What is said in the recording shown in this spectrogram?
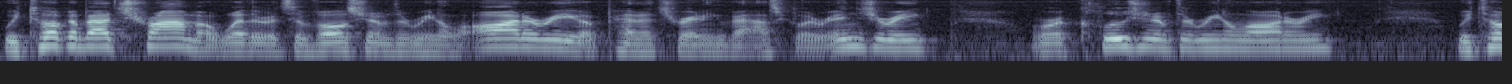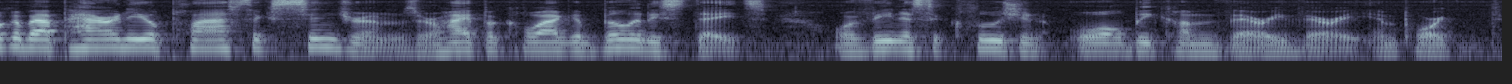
We talk about trauma, whether it's avulsion of the renal artery or penetrating vascular injury or occlusion of the renal artery. We talk about paraneoplastic syndromes or hypercoagulability states or venous occlusion all become very, very important.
